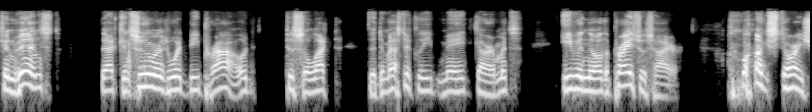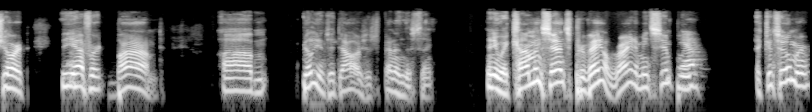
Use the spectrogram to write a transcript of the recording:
convinced that consumers would be proud to select the domestically made garments, even though the price was higher. Long story short, the effort bombed. Um, billions of dollars are spent on this thing. Anyway, common sense prevailed, right? I mean, simply yeah. a consumer,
